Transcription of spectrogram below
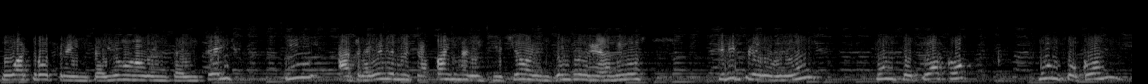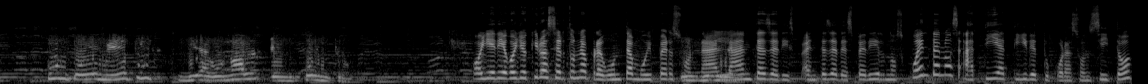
431 96 y a través de nuestra página de inscripción al encuentro de graneros www.tlaco.com.mx diagonal encuentro. Oye, Diego, yo quiero hacerte una pregunta muy personal antes de, antes de despedirnos. Cuéntanos a ti, a ti, de tu corazoncito,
